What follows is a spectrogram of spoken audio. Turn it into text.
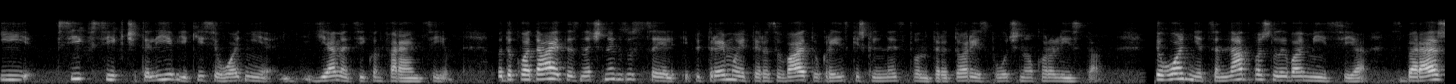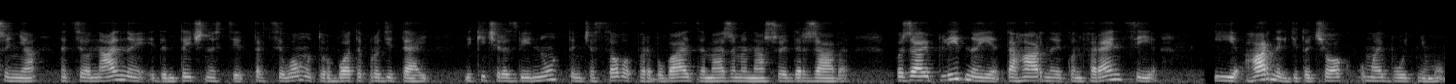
і всіх всіх вчителів, які сьогодні є на цій конференції. Ви докладаєте значних зусиль і підтримуєте розвиваєте українське шкільництво на території Сполученого Королівства. Сьогодні це надважлива місія збереження національної ідентичності та в цілому турботи про дітей, які через війну тимчасово перебувають за межами нашої держави. Бажаю плідної та гарної конференції і гарних діточок у майбутньому.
